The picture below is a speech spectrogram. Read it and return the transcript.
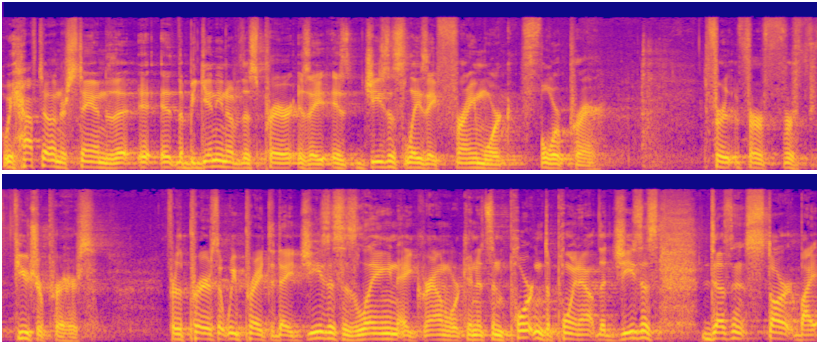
we have to understand that it, it, the beginning of this prayer is, a, is Jesus lays a framework for prayer, for, for, for future prayers. For the prayers that we pray today, Jesus is laying a groundwork, and it's important to point out that Jesus doesn't start by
